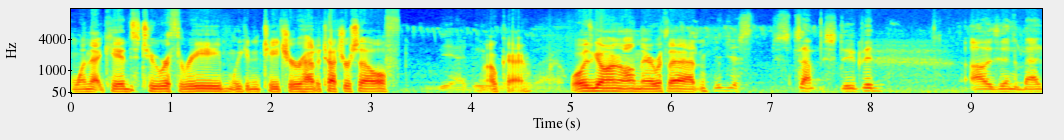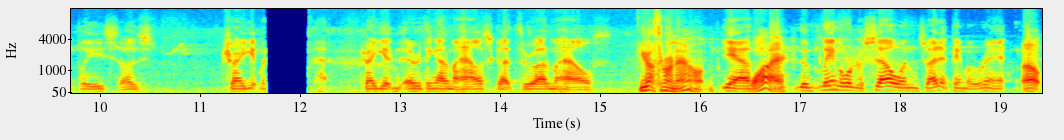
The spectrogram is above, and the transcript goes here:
when that kid's two or three, we can teach her how to touch herself? Yeah, dude. Okay. What was going on there with that? It's just something stupid. I was in a bad place. I was trying to get my trying to get everything out of my house. Got threw out of my house. You got thrown out. Yeah. Why? The landlord was selling, so I didn't pay my rent. Oh,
